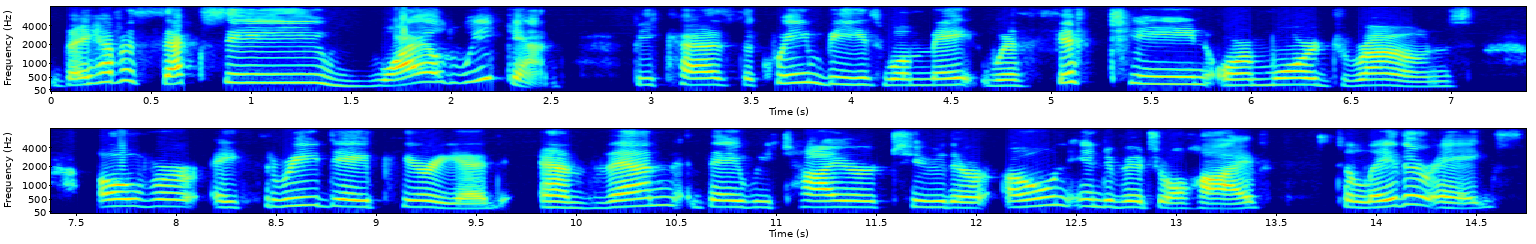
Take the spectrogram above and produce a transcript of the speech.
they have a sexy wild weekend because the queen bees will mate with 15 or more drones over a three day period, and then they retire to their own individual hive to lay their eggs.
